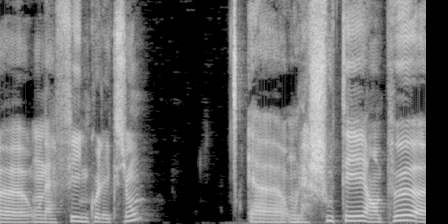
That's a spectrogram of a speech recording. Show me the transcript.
euh, on a fait une collection. Euh, on l'a shooté un peu euh,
